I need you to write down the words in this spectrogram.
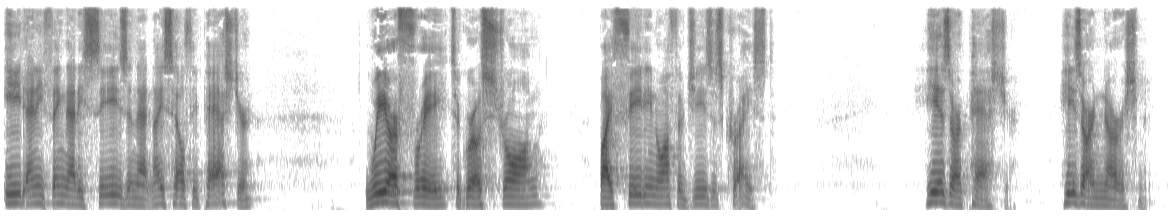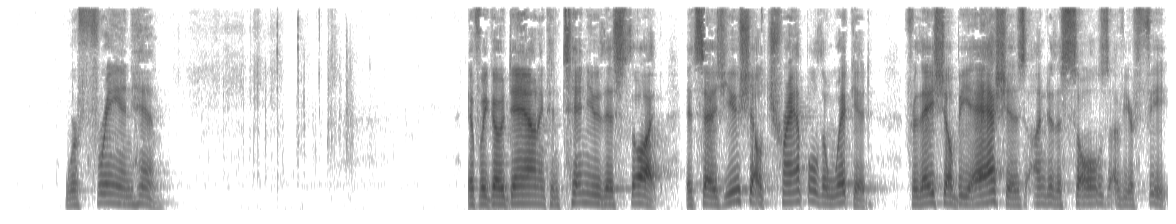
eat anything that he sees in that nice, healthy pasture, we are free to grow strong by feeding off of Jesus Christ. He is our pasture, He's our nourishment. We're free in Him. If we go down and continue this thought, it says, You shall trample the wicked, for they shall be ashes under the soles of your feet.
